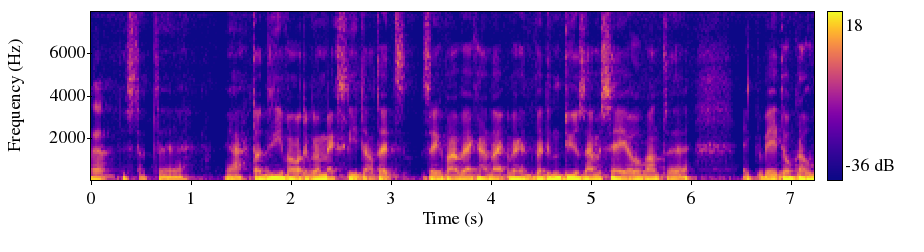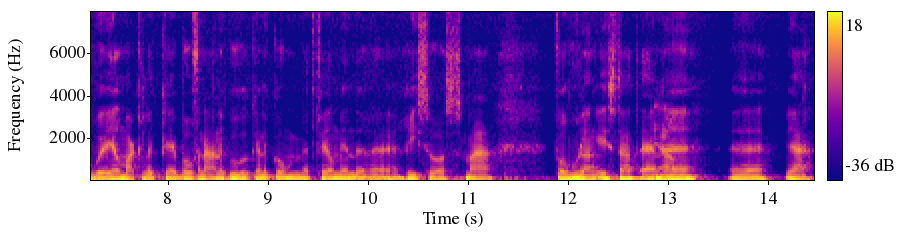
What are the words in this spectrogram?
Ja. Dus dat, ja, dat is in ieder geval wat ik bij MaxLead altijd zeg. Maar wij, gaan, wij, wij doen duurzame SEO, want uh, ik weet ook al hoe we heel makkelijk uh, bovenaan in Google kunnen komen met veel minder uh, resources. Maar voor hoe lang is dat? En ja, ja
